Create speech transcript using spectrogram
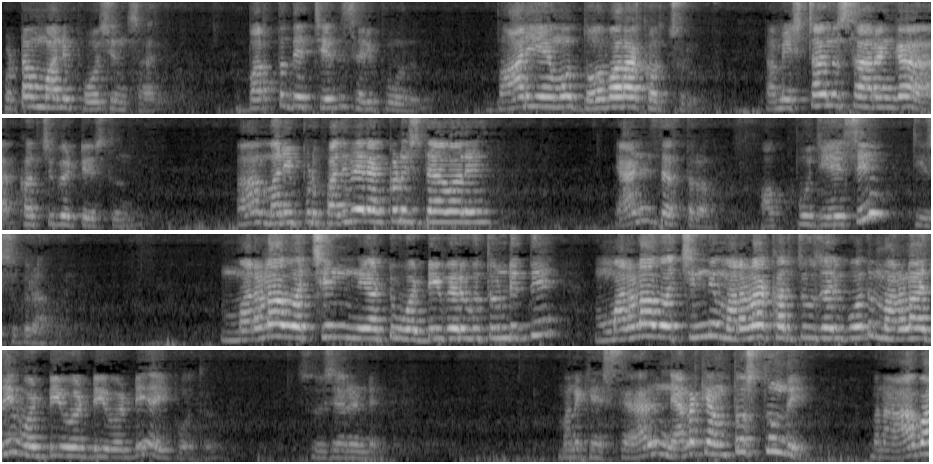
కుటుంబాన్ని పోషించాలి. భర్త తెచ్చేది సరిపోదు. భార్య ఏమో దోబారా ఖర్చులు. తమ ఇష్టానుసారంగా ఖర్చు పెట్టేస్తుంది. మరి ఇప్పుడు పదివేలు ఎక్కడి నుంచి తేవాలి? ఎక్కడి నుంచి తెస్తారు? అప్పు చేసి తీసుకురావాలి. మరలా వచ్చింది అటు వడ్డీ పెరుగుతుండిద్ది మరలా వచ్చింది మరలా ఖర్చు సరిపోదు మరలా అది వడ్డీ వడ్డీ వడ్డీ అయిపోతుంది. చూసారండి మనకి శాలరీ నెలకి ఎంత వస్తుంది మన ఆబా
